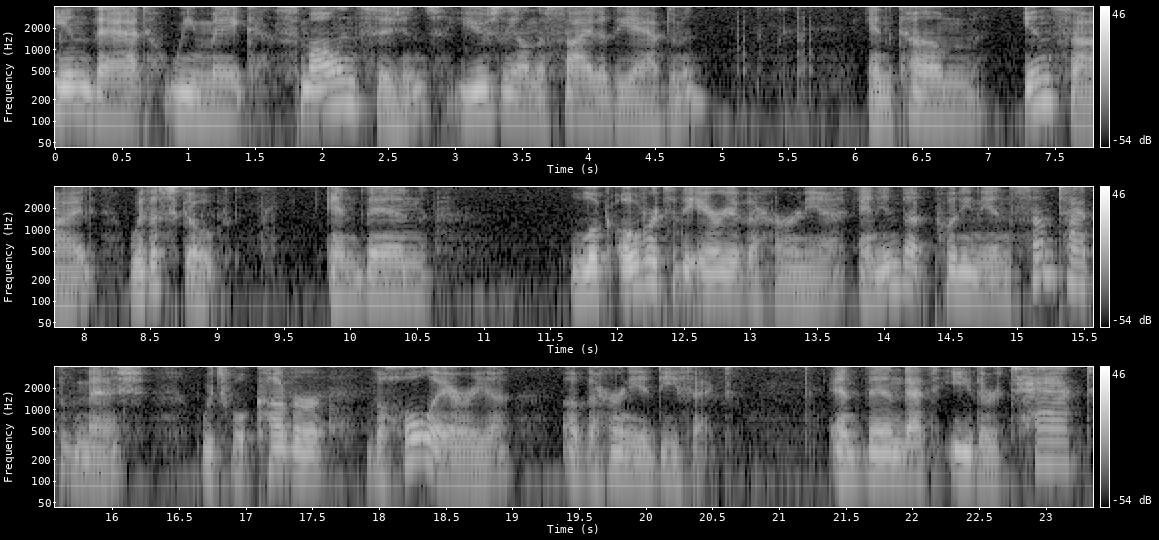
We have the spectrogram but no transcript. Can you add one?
in that we make small incisions, usually on the side of the abdomen, and come inside with a scope and then look over to the area of the hernia and end up putting in some type of mesh which will cover the whole area of the hernia defect. And then that's either tacked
